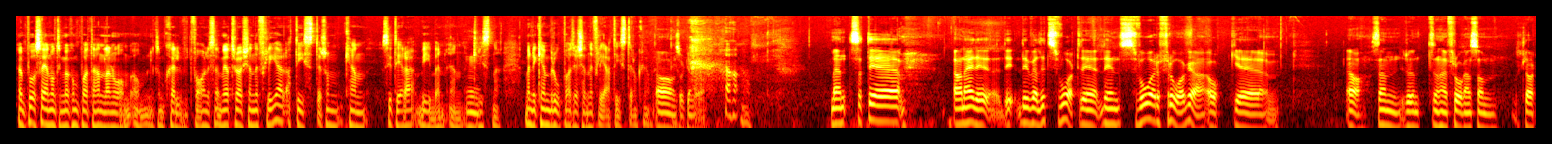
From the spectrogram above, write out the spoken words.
Jag höll på att säga någonting, men jag kom på att det handlar nog om, om liksom självutvalelse. Men jag tror jag känner fler ateister som kan citera Bibeln än mm. kristna. Men det kan bero på att jag känner fler ateister också. Ja, så kan det vara. ja. Men så att det... Ja, nej, det, det, det är väldigt svårt. Det, det, är en svår fråga och... Eh, ja, sen runt den här frågan som klart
